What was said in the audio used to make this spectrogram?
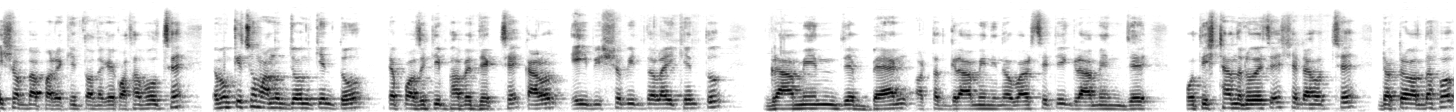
এইসব ব্যাপারে কিন্তু অনেকে কথা বলছে এবং কিছু মানুষজন কিন্তু এটা পজিটিভভাবে দেখছে। কারণ এই বিশ্ববিদ্যালয় কিন্তু গ্রামীণ যে ব্যাংক, অর্থাৎ গ্রামীণ ইউনিভার্সিটি, গ্রামীণ যে প্রতিষ্ঠান রয়েছে, সেটা হচ্ছে ডক্টর অধ্যাপক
